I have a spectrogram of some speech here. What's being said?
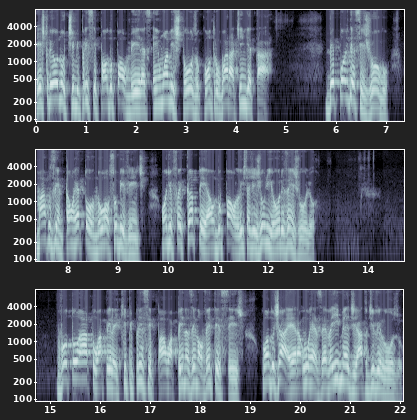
estreou no time principal do Palmeiras em um amistoso contra o Guaratinguetá. Depois desse jogo, Marcos então retornou ao Sub-20, onde foi campeão do Paulista de Juniores em julho. Voltou a atuar pela equipe principal apenas em 96, quando já era o reserva imediato de Veloso.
